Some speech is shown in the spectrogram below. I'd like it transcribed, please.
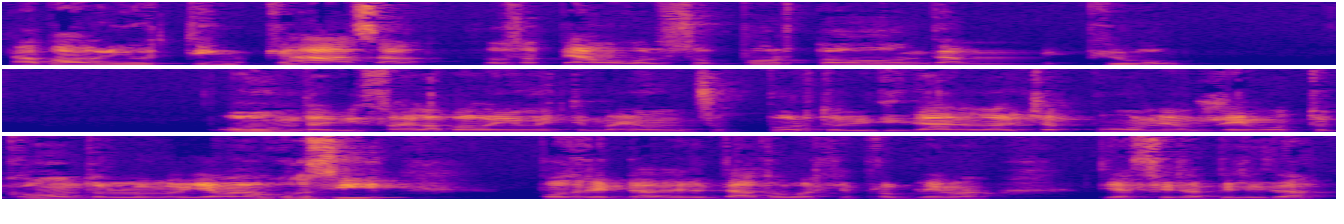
la Power Unit in casa, lo sappiamo col supporto Honda, più Honda che fa la Power Unit, ma è un supporto che ti danno dal Giappone, un remote control, lo chiamano così, potrebbe aver dato qualche problema di affidabilità.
